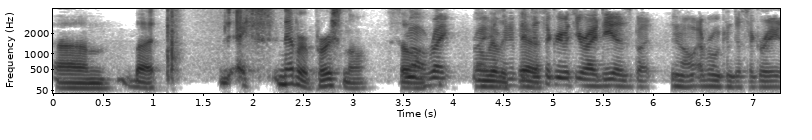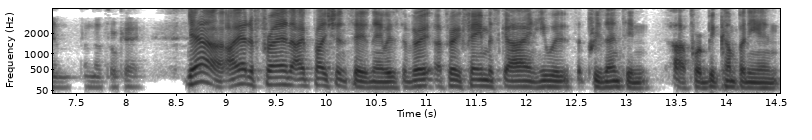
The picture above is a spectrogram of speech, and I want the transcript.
um, but it's never personal. So No, right. Right. really I mean, if they disagree with your ideas, but you know, everyone can disagree and, and that's okay. Yeah, I had a friend. I probably shouldn't say his name. It's a very a very famous guy, and he was presenting uh, for a big company in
